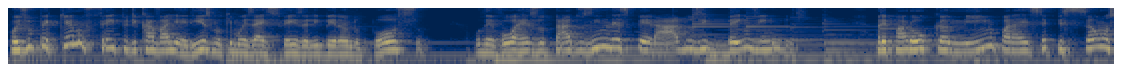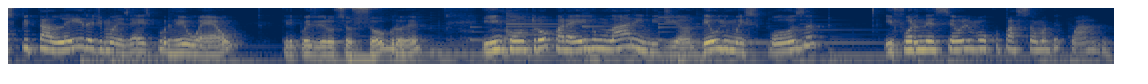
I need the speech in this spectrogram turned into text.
Pois o pequeno feito de cavalheirismo que Moisés fez ali beirando o poço o levou a resultados inesperados e bem-vindos. Preparou o caminho para a recepção hospitaleira de Moisés por Reuel, que depois virou seu sogro, né? E encontrou para ele um lar em Midian, deu-lhe uma esposa e forneceu-lhe uma ocupação adequada.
